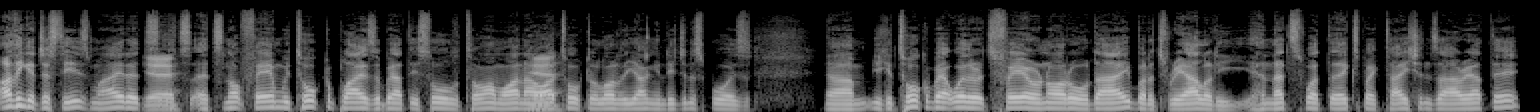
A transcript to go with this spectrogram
I think it just is, mate. It's Yeah. it's it's not fair. And we talk to players about this all the time. I know Yeah. I talk to a lot of the young Indigenous boys. Um, you can talk about whether it's fair or not all day, but it's reality, and that's what the expectations are out there.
